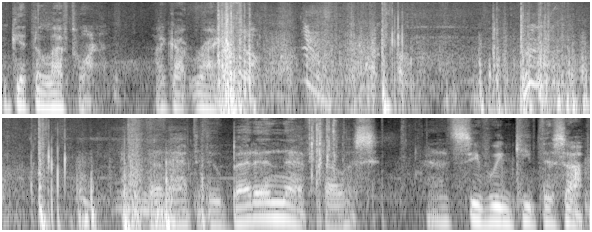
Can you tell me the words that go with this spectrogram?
You get the left one. I got right. I'm gonna have to do better than that, fellas. Let's see if we can keep this up.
